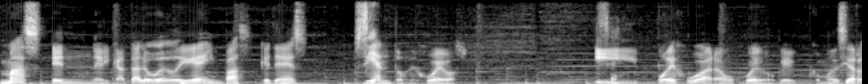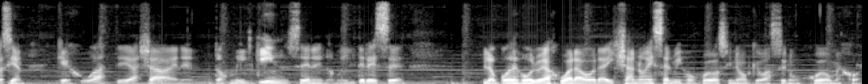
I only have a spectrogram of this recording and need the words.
más en el catálogo de Game Pass, que tenés cientos de juegos. Y Sí. podés jugar a un juego que, como decía recién, que jugaste allá en el 2015, en el 2013, lo podés volver a jugar ahora y ya no es el mismo juego, sino que va a ser un juego mejor.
